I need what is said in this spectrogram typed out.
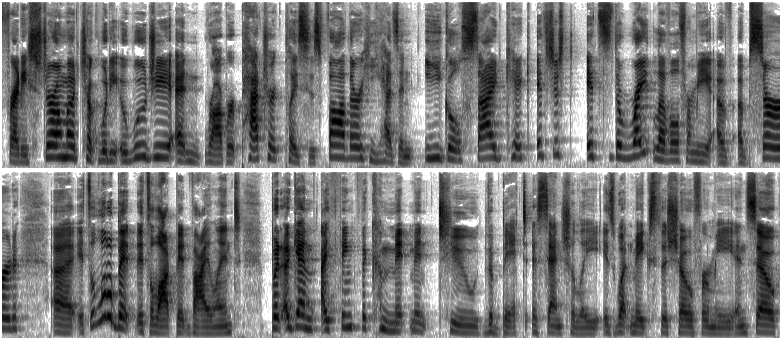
Freddie Stroma, Chukwudi Iwuji, and Robert Patrick plays his father. He has has an eagle sidekick. It's just it's the right level for me of absurd. Uh, it's a little bit it's a lot bit violent, but again, I think the commitment to the bit essentially is what makes the show for me. And so,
